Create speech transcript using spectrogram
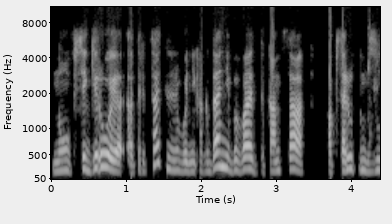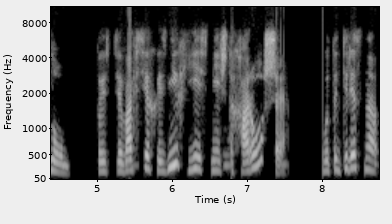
Но все герои отрицательного никогда не бывают до конца абсолютным злом. То есть во всех из них есть нечто хорошее. Вот интересно,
